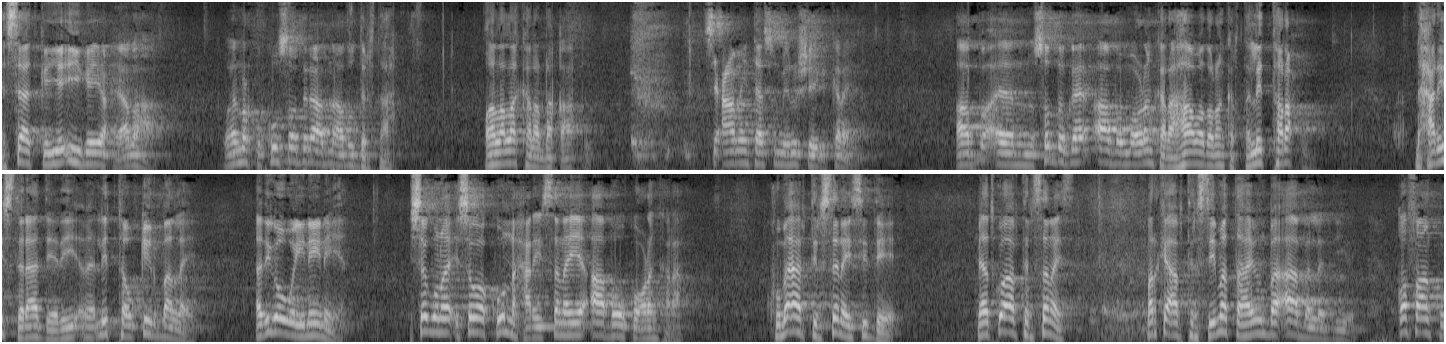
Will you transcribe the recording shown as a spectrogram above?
ee saadka iyo iiga iyo waxyaabaha waa in markuu kuu soo diray adna aada u dirtaa. Waa lala kala dhaqaaqay si caama intaasu maynu sheegi karayna aabba soddonka aabba ma odhan karaa haa waad odhan karta. Litaraxum naxariis daraaddeedii litawqiir baan leeyahay. Adigoo weyneynaya. Isaguna isagoo kuu naxariisanaya aabba uu ku odhan karaa. Kuma abtirsanaysid dee? Miyaad ku abtirsanaysa? Markay abtirsiimo tahay unbaa aabba la diiday. Qof aan ku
